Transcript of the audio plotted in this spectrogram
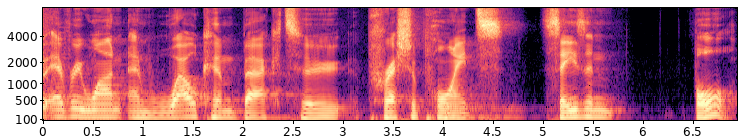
everyone, and welcome back to Pressure Point Season 4.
